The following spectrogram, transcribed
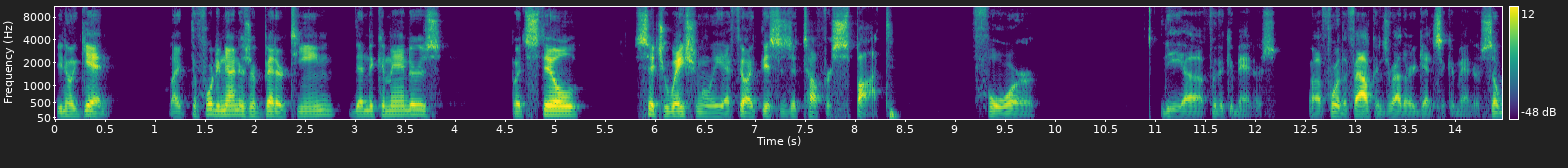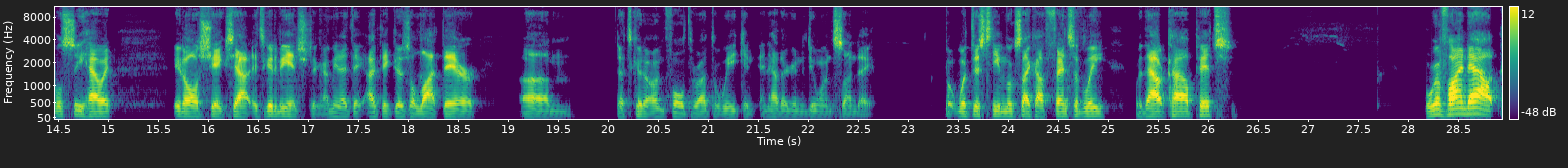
you know, again, like the 49ers are a better team than the Commanders, but still situationally, I feel like this is a tougher spot for the uh for the Commanders, uh, for the Falcons rather against the Commanders. So we'll see how it it all shakes out. It's going to be interesting. I mean, I think I think there's a lot there um, that's going to unfold throughout the week and, and how they're going to do on Sunday. But what this team looks like offensively without Kyle Pitts, we're going to find out.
